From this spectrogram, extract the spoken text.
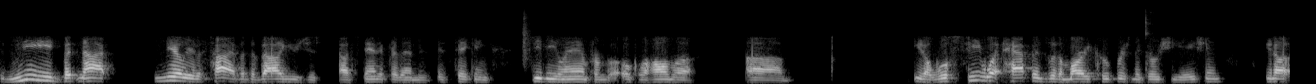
need, but not nearly this high, but the value is just outstanding for them, is, is taking CeeDee Lamb from Oklahoma. Um, you know, we'll see what happens with Amari Cooper's negotiation you know,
